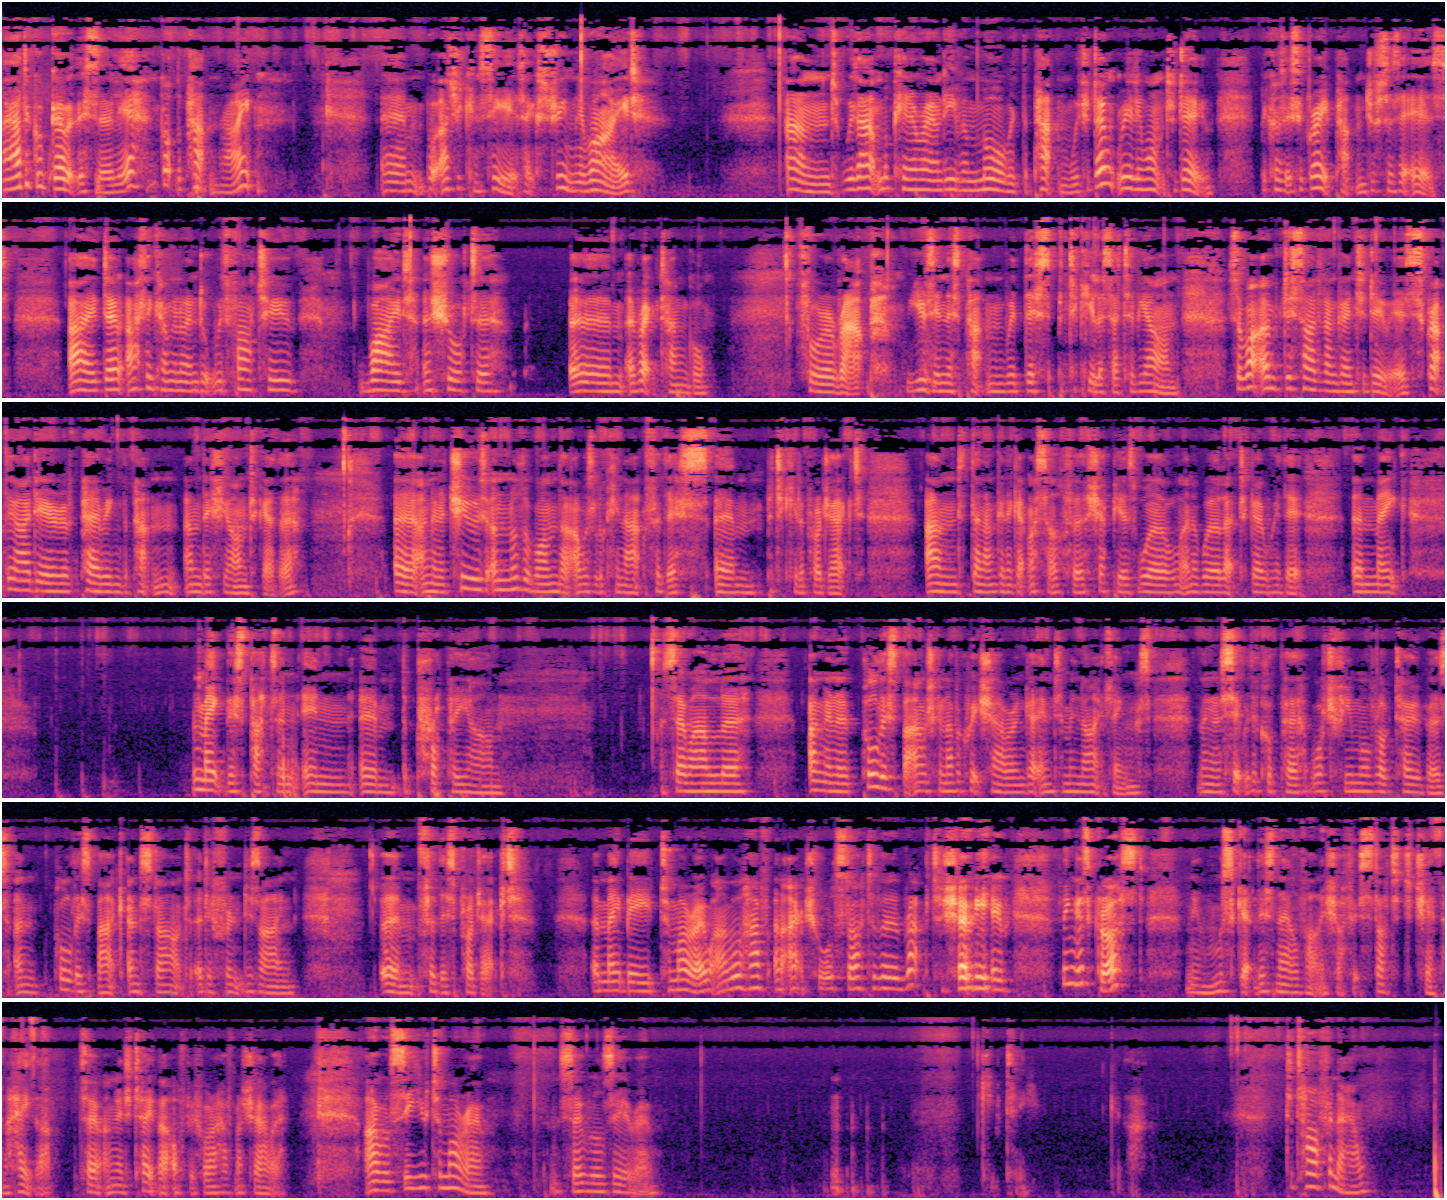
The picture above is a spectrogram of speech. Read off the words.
I had a good go at this earlier, got the pattern right. Um, but as you can see, it's extremely wide. And without mucking around even more with the pattern, which I don't really want to do, because it's a great pattern just as it is, I don't. I think I'm going to end up with far too wide and shorter um, a rectangle for a wrap using this pattern with this particular set of yarn. So what I've decided I'm going to do is scrap the idea of pairing the pattern and this yarn together. Uh, I'm going to choose another one that I was looking at for this um, particular project and then I'm going to get myself a Scheepjes whirl and a Whirlette to go with it and make make this pattern in um, the proper yarn. So I'll uh, I'm going to pull this back. I'm just going to have a quick shower and get into my night things. And I'm going to sit with a cuppa, watch a few more Vlogtobers and pull this back and start a different design um, for this project. And maybe tomorrow I will have an actual start of a wrap to show you. Fingers crossed. And I must get this nail varnish off. It's started to chip and I hate that. So I'm going to take that off before I have my shower. I will see you tomorrow. And so will Zero. cutie. Look at that. Ta-ta for now.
